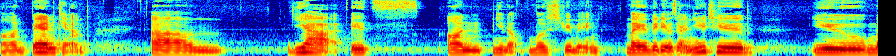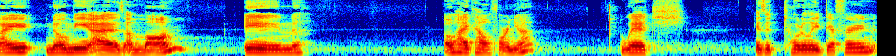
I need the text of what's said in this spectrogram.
on Bandcamp. Um, yeah, it's on, you know, most streaming. My videos are on YouTube. You might know me as a mom in Ojai, California, which is a totally different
